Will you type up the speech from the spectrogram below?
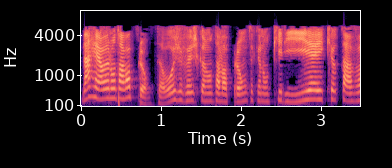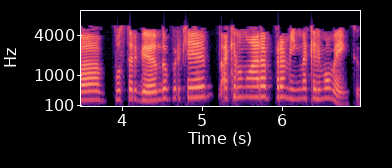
Na real, eu não estava pronta. Hoje eu vejo que eu não estava pronta, que eu não queria e que eu estava postergando porque aquilo não era para mim naquele momento.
